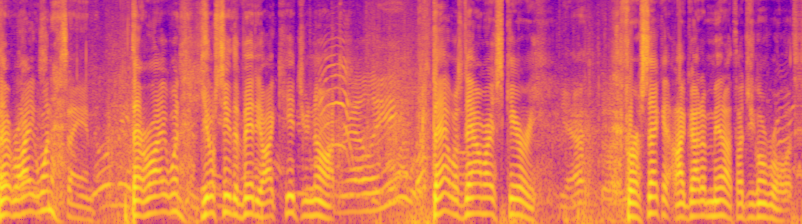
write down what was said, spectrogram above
That right one? Insane. That right one? You'll see the video. I kid you not. Really? That was downright scary. Yeah, For a second, I got to admit, I thought you were gonna roll it.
